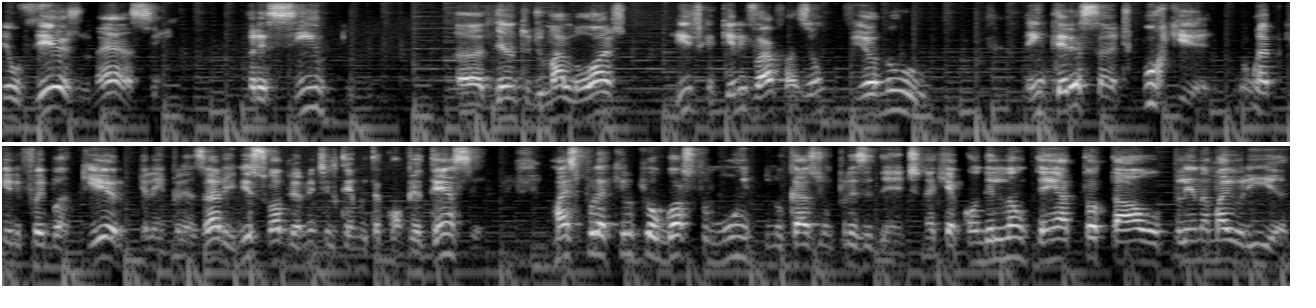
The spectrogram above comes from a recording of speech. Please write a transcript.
eu vejo, né, assim, precinto uh, dentro de uma lógica política que ele vai fazer um governo interessante. Por quê? Não é porque ele foi banqueiro, porque ele é empresário, e nisso, obviamente, ele tem muita competência, mas por aquilo que eu gosto muito no caso de um presidente, né, que é quando ele não tem a total, plena maioria.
